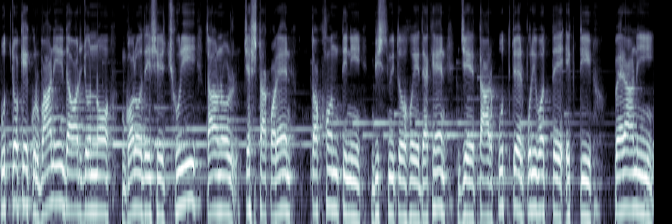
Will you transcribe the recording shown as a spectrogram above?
পুত্রকে কুরবানি দেওয়ার জন্য গলদেশে ছুরি চালানোর চেষ্টা করেন, তখন তিনি বিস্মিত হয়ে দেখেন যে তার পুত্রের পরিবর্তে একটি প্রাণী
